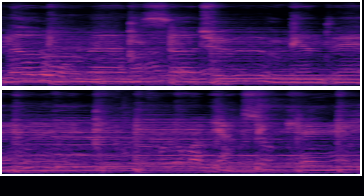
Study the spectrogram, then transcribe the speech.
너만 있어주면 돼. 약속해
